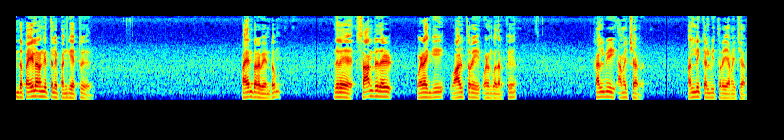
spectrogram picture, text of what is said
இந்த பயிலரங்கத்தில் பங்கேற்று பயன்பெற வேண்டும். இதில் சான்றிதழ் வழங்கி வாழ்த்துறை வழங்குவதற்கு கல்வி அமைச்சர் பள்ளி கல்வித்துறை அமைச்சர்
